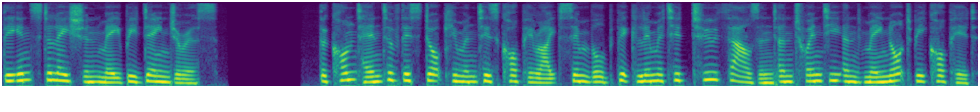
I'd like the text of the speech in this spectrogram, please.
The installation may be dangerous. The content of this document is copyright symbol BPEC Limited 2020 and may not be copied,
